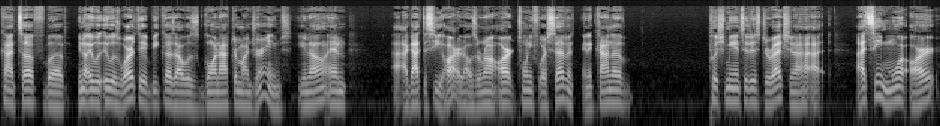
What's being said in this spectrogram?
kind of tough, but you know, it was it was worth it because I was going after my dreams, you know, and I I got to see art. I was around art twenty four seven, and it kind of pushed me into this direction. I, I I'd seen more art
